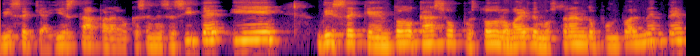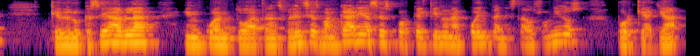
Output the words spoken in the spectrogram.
dice que ahí está para lo que se necesite y dice que en todo caso, pues todo lo va a ir demostrando puntualmente, que de lo que se habla en cuanto a transferencias bancarias es porque él tiene una cuenta en Estados Unidos, porque allá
